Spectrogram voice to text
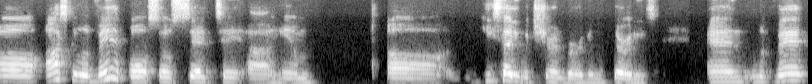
uh, Oscar Levant also said to uh, him, uh, he studied with Schoenberg in the 30s, and Levant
